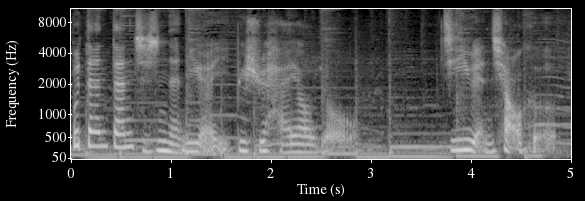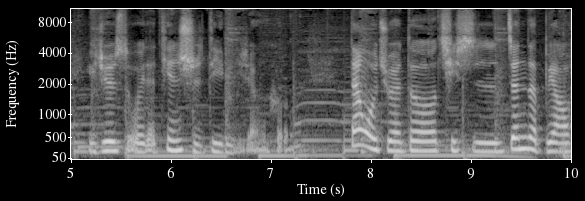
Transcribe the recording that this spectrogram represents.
不单单只是能力而已，必须还要有机缘巧合，也就是所谓的天时地利人和。但我觉得，其实真的不要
